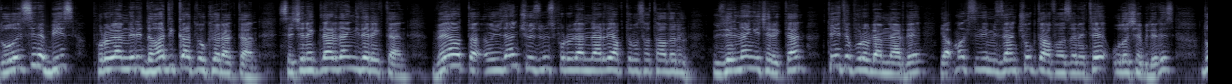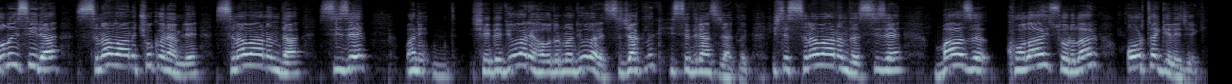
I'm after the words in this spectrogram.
Dolayısıyla biz problemleri daha dikkatli okuyaraktan, seçeneklerden giderekten veyahut da önceden çözdüğümüz problemlerde yaptığımız hataların üzerinden geçerekten TYT problemlerde yapmak istediğimizden çok daha fazla nete ulaşabiliriz. Dolayısıyla sınav anı çok önemli. Sınav anında size hani şeyde diyorlar ya hava durumuna diyorlar ya sıcaklık hissedilen sıcaklık. İşte sınav anında size bazı kolay sorular orta gelecek.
